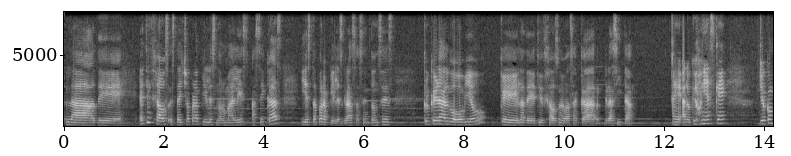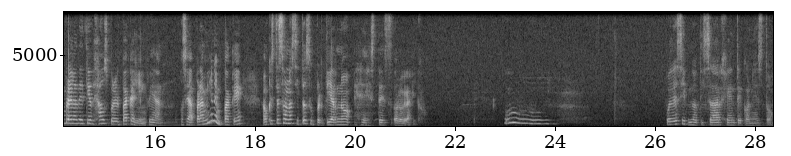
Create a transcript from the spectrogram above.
la de Etude House está hecha para pieles normales, a secas, y esta para pieles grasas. Entonces, creo que era algo obvio que la de Etude House me va a sacar grasita. Eh, a lo que voy es que yo compré la de Etude House por el packaging, vean. O sea, para mí el empaque, aunque este es un osito súper tierno, este es holográfico. Puedes hipnotizar gente con esto.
